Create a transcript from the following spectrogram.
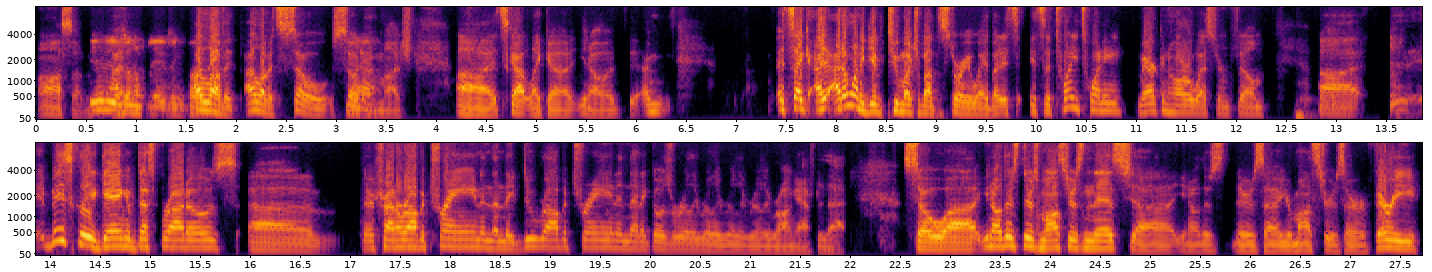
awesome. It is I, an amazing. Poster. I love it. I love it so so yeah. damn much. Uh, it's got like a you know. I'm, it's like I, I don't want to give too much about the story away, but it's it's a 2020 American horror western film. Uh, basically, a gang of desperados. Uh, they're trying to rob a train, and then they do rob a train, and then it goes really, really, really, really wrong after that. So uh, you know, there's there's monsters in this. Uh, you know, there's there's uh, your monsters are very,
